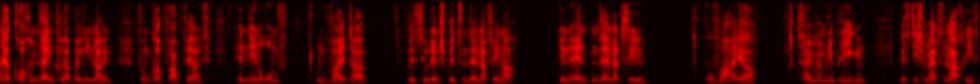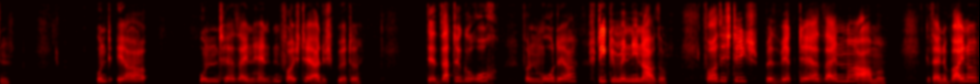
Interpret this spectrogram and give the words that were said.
Er kroch in seinen Körper hinein, vom Kopf abwärts, in den Rumpf und weiter bis zu den Spitzen seiner Finger, den Enden seiner Zehen. Wo war er? Simon blieb liegen, bis die Schmerzen nachließen und er unter seinen Händen feuchte Erde spürte. Der satte Geruch von Moder stieg ihm in die Nase. Vorsichtig bewegte er seine Arme, seine Beine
